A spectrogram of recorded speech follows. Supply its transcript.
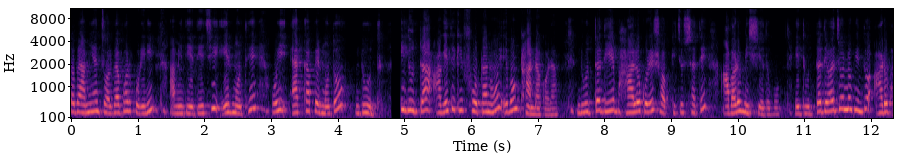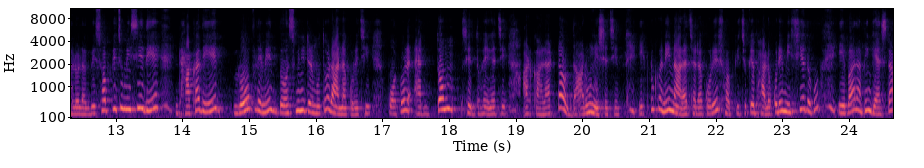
তবে আমি আর জল ব্যবহার করিনি। আমি দিয়ে দিয়েছি এর মধ্যে ওই এক কাপের মতো দুধ। এই দুধটা আগে থেকে ফোটানো এবং ঠান্ডা করা। দুধটা দিয়ে ভালো করে সব কিছুর সাথে আবারও মিশিয়ে দেবো। এই দুধটা দেওয়ার জন্য কিন্তু আরও ভালো লাগবে। সব কিছু মিশিয়ে দিয়ে ঢাকা দিয়ে লো ফ্লেমে দশ মিনিটের মতো রান্না করেছি। পটল একদম সেদ্ধ হয়ে গেছে আর কালারটাও দারুণ এসেছে। একটুখানি নাড়াচাড়া করে সব কিছুকে ভালো করে মিশিয়ে দেবো। এবার আমি গ্যাসটা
